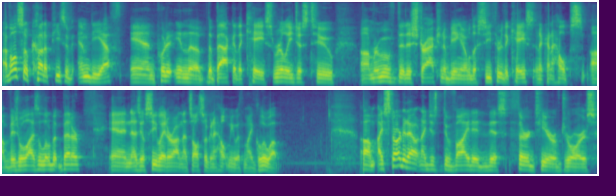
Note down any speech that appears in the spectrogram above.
I've also cut a piece of MDF and put it in the, the back of the case really just to um, remove the distraction of being able to see through the case and it kind of helps um, visualize a little bit better. And as you'll see later on, that's also going to help me with my glue up. Um, I started out and I just divided this third tier of drawers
